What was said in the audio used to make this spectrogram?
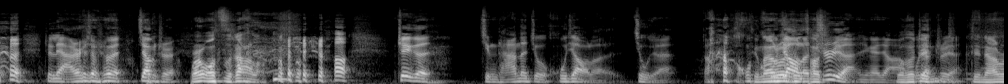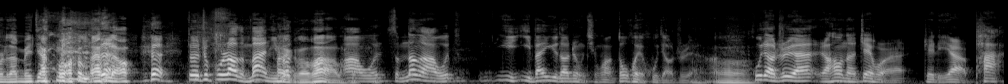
这俩人就这么僵持。不是我自杀了。然后这个警察呢，就呼叫了救援啊，呼叫了支援，应该叫啊我说这支援。这娘们儿咱没见过，来不了，对，这不知道怎么办？你说太可怕了啊，！我怎么弄啊？我一一般遇到这种情况都会呼叫支援啊，嗯呼叫支援。然后呢，这会儿这李燕啪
